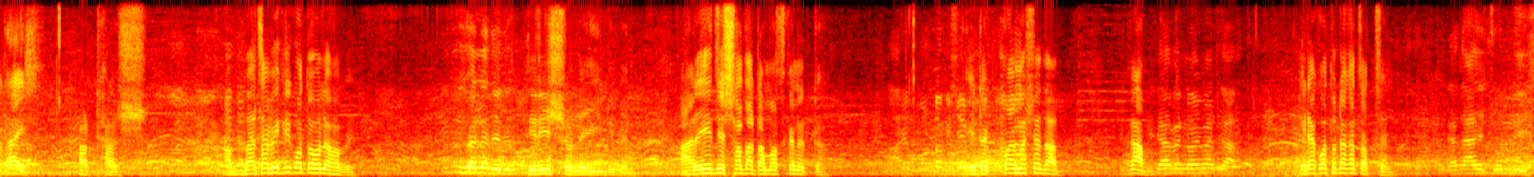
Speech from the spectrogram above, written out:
আঠাইশ। আঠাশ। আর বেচা বিক্রি কত হলে হবে? তিরিশ হলেই দিবেন। আর এই যে সাদাটা মাঝখানেরটা এটা কয় মাসে দাঁত? গাব। এটা কত টাকা চাচ্ছেন? চল্লিশ।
